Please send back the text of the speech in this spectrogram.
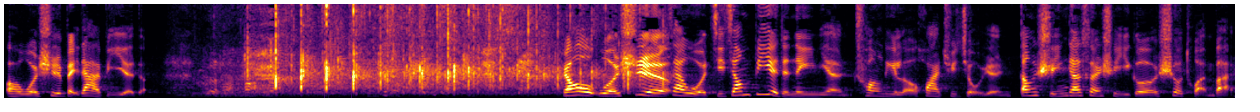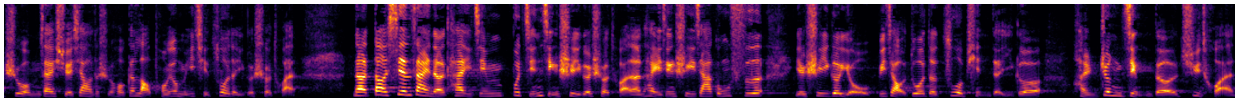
呃，我是北大毕业的。然后我是在我即将毕业的那一年创立了话剧九人，当时应该算是一个社团吧，是我们在学校的时候跟老朋友们一起做的一个社团。那到现在呢，它已经不仅仅是一个社团了，它已经是一家公司，也是一个有比较多的作品的一个很正经的剧团。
